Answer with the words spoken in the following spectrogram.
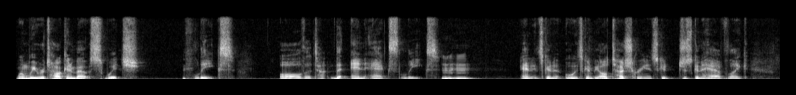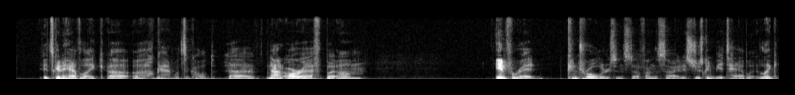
When we were talking about Switch leaks all the time, the NX leaks, Mm-hmm. and it's gonna oh, it's gonna be all touchscreen. It's just gonna have like, it's gonna have like uh oh god, what's it called? Uh, not RF, but um, infrared controllers and stuff on the side. It's just gonna be a tablet. Like,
